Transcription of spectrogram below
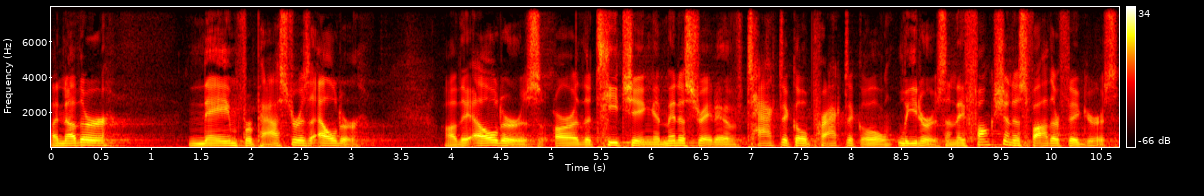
Another name for pastor is elder. Uh, the elders are the teaching, administrative, tactical, practical leaders, and they function as father figures.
